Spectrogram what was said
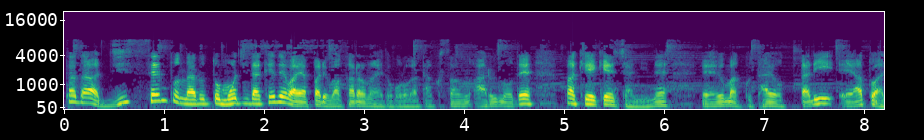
ただ、実践となると文字だけではやっぱりわからないところがたくさんあるので、まあ、経験者にね、えー、うまく頼ったり、えー、あとは、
